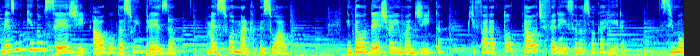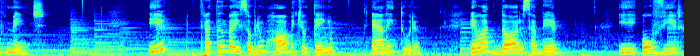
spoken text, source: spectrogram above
Mesmo que não seja algo da sua empresa, mas sua marca pessoal. Então eu deixo aí uma dica que fará total diferença na sua carreira. Se movimente. E tratando aí sobre um hobby que eu tenho, é a leitura. Eu adoro saber e ouvir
